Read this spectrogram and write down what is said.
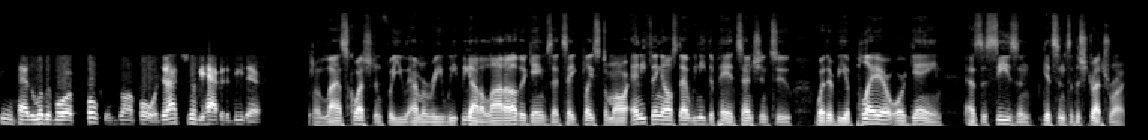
team has a little bit more focus going forward. They're not just going to be happy to be there. last question for you, Emory. We we got a lot of other games that take place tomorrow. Anything else that we need to pay attention to, whether it be a player or game, as the season gets into the stretch run?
